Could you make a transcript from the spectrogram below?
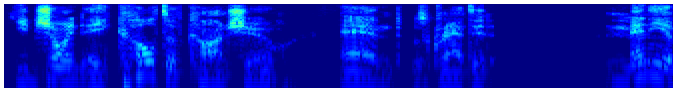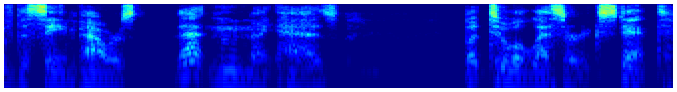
He joined a cult of Khonshu and was granted many of the same powers that Moon Knight has, but to a lesser extent.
